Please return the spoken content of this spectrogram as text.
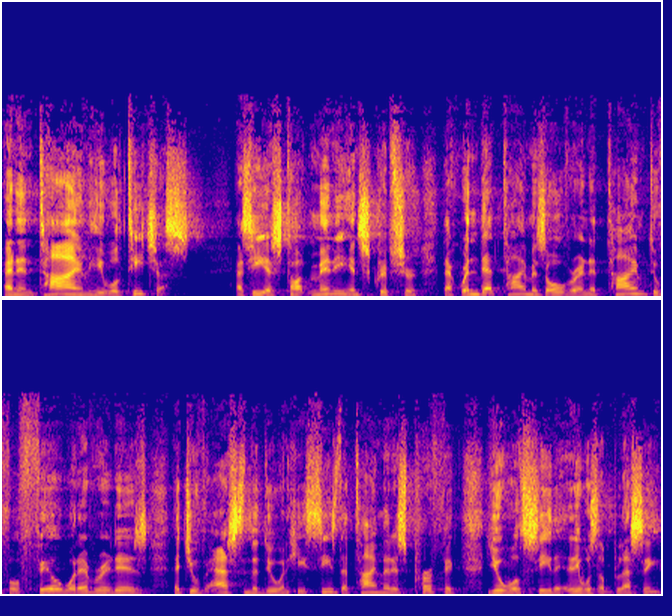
And in time, He will teach us, as He has taught many in Scripture, that when that time is over and the time to fulfill whatever it is that you've asked Him to do, and He sees the time that is perfect, you will see that it was a blessing,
